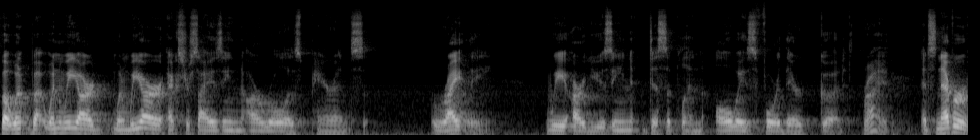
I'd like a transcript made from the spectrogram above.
But when but when we are when we are exercising our role as parents rightly, we are using discipline always for their good. Right. It's never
